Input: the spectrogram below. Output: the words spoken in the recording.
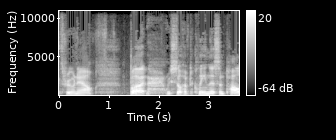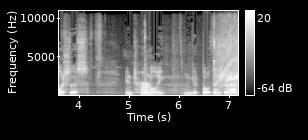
Through now. But we still have to clean this and polish this internally. Let me get both ends of that.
